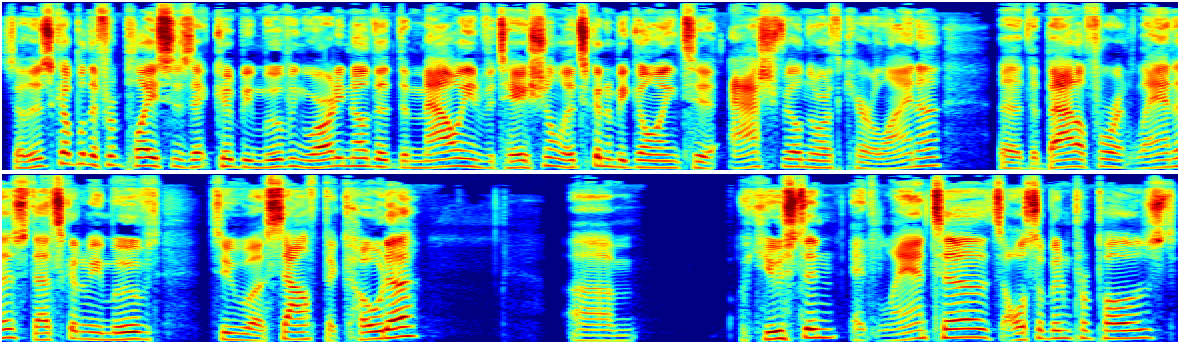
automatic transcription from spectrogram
So there's a couple different places that could be moving. We already know that the Maui Invitational, it's going to be going to Asheville, North Carolina. Uh, the Battle for Atlantis, that's going to be moved to uh, South Dakota. Um, Houston, Atlanta, it's also been proposed.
